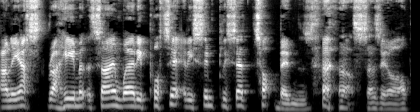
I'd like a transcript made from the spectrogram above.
and he asked Raheem at the time where he put it, and he simply said top bins. that says it all.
